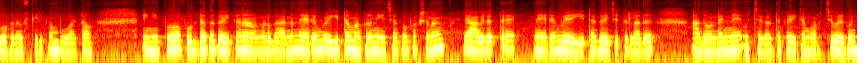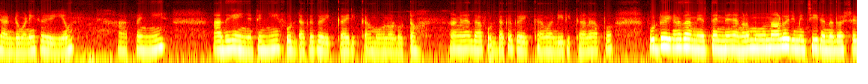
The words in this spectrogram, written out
ലുഹർ നിസ്കരിക്കാൻ പോവാട്ടോ. ഇനിയിപ്പോൾ ഫുഡൊക്കെ കഴിക്കാനാവുന്നുള്ളൂ കാരണം നേരം വൈകിട്ടാണ് മക്കൾ നീച്ചപ്പോൾ ഭക്ഷണം രാവിലത്തെ നേരം വൈകിട്ടാണ് കഴിച്ചിട്ടുള്ളത്. അതുകൊണ്ട് തന്നെ ഉച്ചകളത്തെ കഴിക്കാൻ കുറച്ച് വൈകും. രണ്ട് മണി കഴിയും. അപ്പം ഇനി അത് കഴിഞ്ഞിട്ട് ഇനി ഫുഡൊക്കെ കഴിക്കാതിരിക്കാൻ പോകണുള്ളൂ കേട്ടോ അങ്ങനെ അതാ ഫുഡൊക്കെ കഴിക്കാൻ വേണ്ടി ഇരിക്കുകയാണ് അപ്പോൾ ഫുഡ് കഴിക്കുന്ന സമയത്ത് തന്നെ ഞങ്ങൾ മൂന്നാൾ ഒരുമിച്ച് ഇരുന്നത്. പക്ഷേ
